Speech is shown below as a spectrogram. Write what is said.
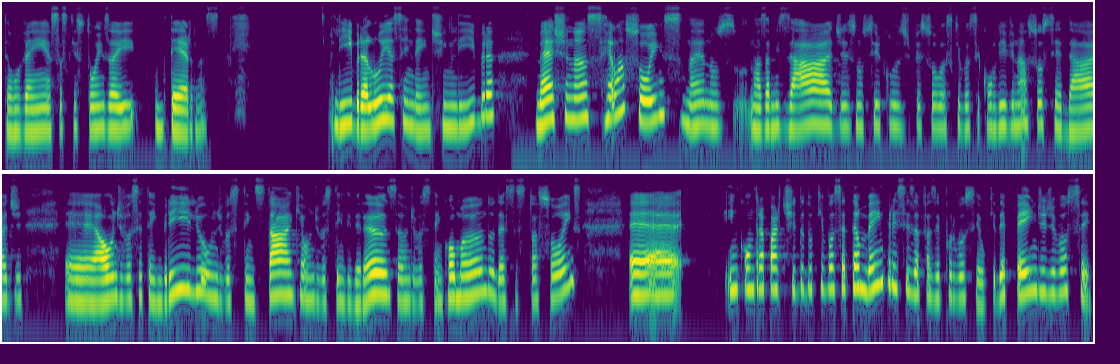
Então vem essas questões aí internas. Libra, lua e ascendente em Libra, mexe nas relações, né, nos nas amizades, nos círculos de pessoas que você convive na sociedade, eh, aonde você tem brilho, onde você tem destaque, aonde você tem liderança, onde você tem comando dessas situações, eh, em contrapartida do que você também precisa fazer por você, o que depende de você,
